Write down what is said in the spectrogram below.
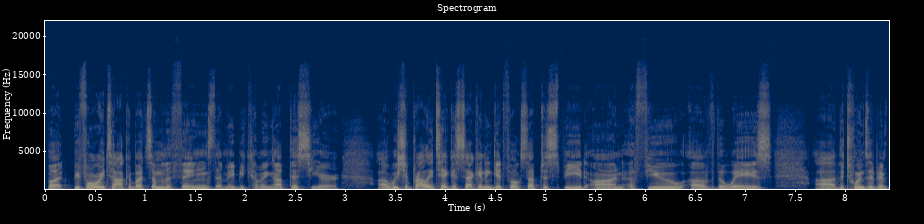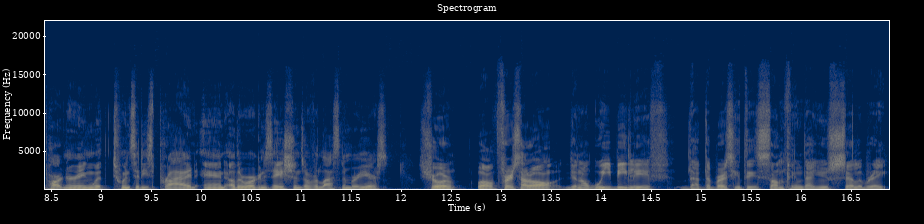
But before we talk about some of the things that may be coming up this year, uh, we should probably take a second and get folks up to speed on a few of the ways uh, the Twins have been partnering with Twin Cities Pride and other organizations over the last number of years. Sure. Well, first of all, you know, we believe that diversity is something that you celebrate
